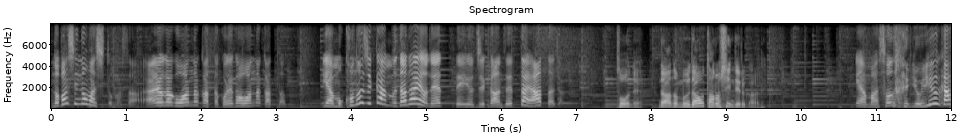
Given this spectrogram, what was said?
伸ばし伸ばしとかさあれが終わんなかったこれが終わんなかった。いやもうこの時間無駄だよねっていう時間絶対あったじゃん。そうね。だからあの無駄を楽しんでるからね。いやまあそんな余裕があ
